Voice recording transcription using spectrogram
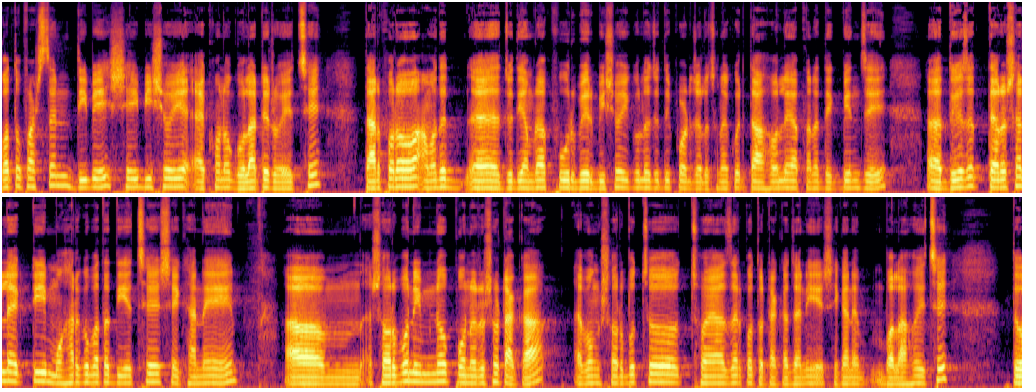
কত পার্সেন্ট দিবে সেই বিষয়ে এখনও গোলাটে রয়েছে। তারপরেও আমাদের যদি আমরা পূর্বের বিষয়গুলো যদি পর্যালোচনা করি, তাহলে আপনারা দেখবেন যে দু হাজার তেরো সালে একটি মহার্ঘ ভাতা দিয়েছে, সেখানে সর্বনিম্ন পনেরোশো টাকা এবং সর্বোচ্চ ছয় হাজার কত টাকা জানিয়ে সেখানে বলা হয়েছে। তো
